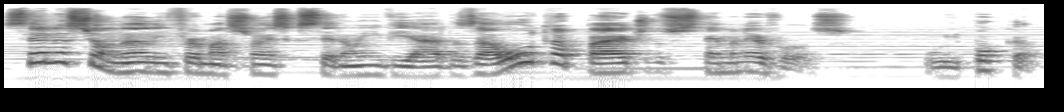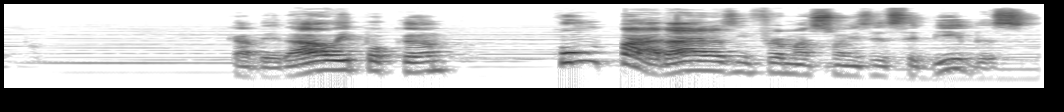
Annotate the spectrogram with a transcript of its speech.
selecionando informações que serão enviadas a outra parte do sistema nervoso, o hipocampo. Caberá ao hipocampo comparar as informações recebidas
